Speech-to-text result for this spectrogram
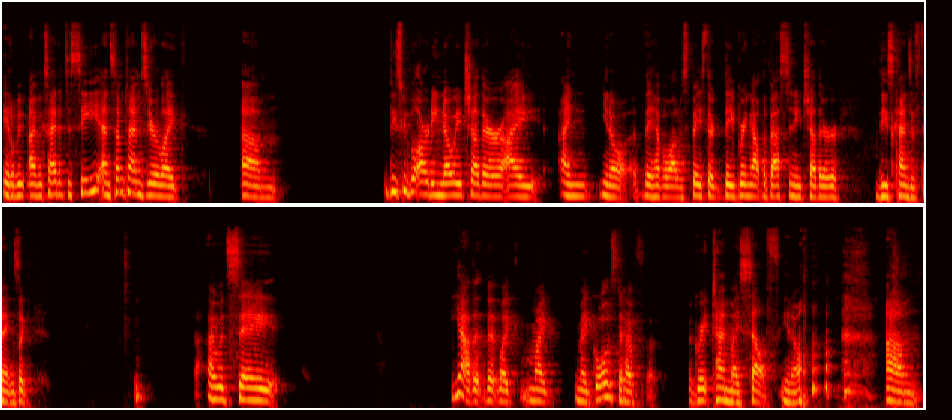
it'll be i'm excited to see. And sometimes you're like um these people already know each other. I i you know they have a lot of space. They they bring out the best in each other these kinds of things. Like i would say yeah that that like my my goal is to have a- a great time myself you know? Um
